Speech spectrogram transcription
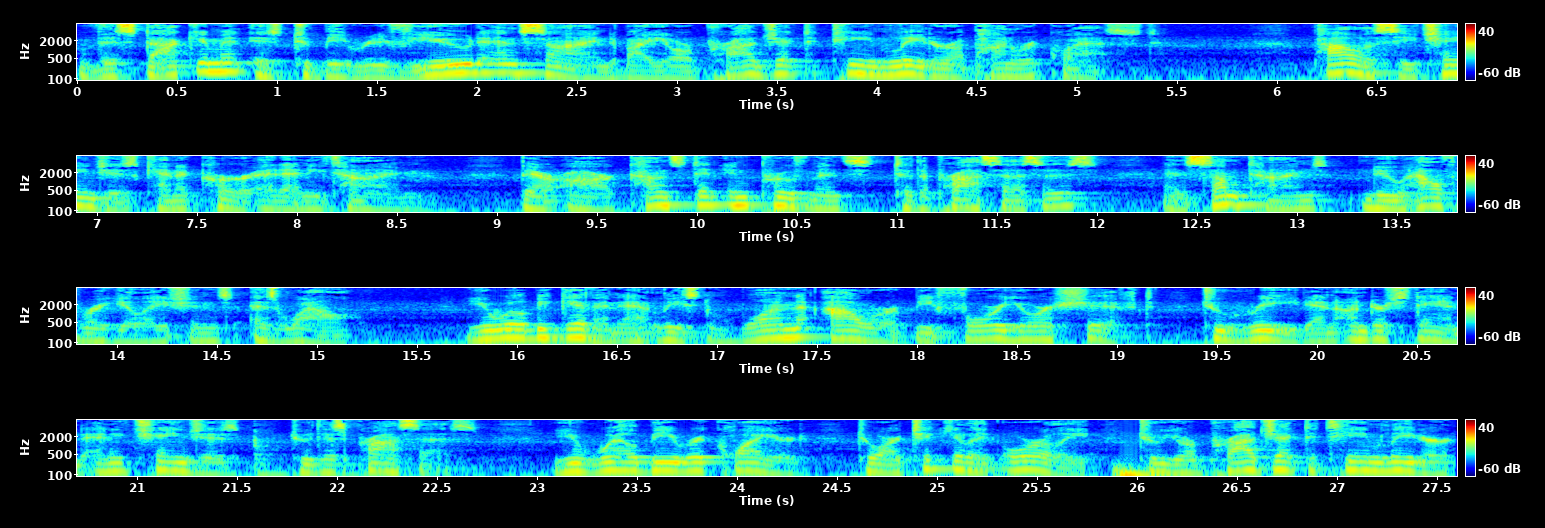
This document is to be reviewed and signed by your project team leader upon request. Policy changes can occur at any time. There are constant improvements to the processes and sometimes new health regulations as well. You will be given at least one hour before your shift to read and understand any changes to this process. You will be required to articulate orally to your project team leader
